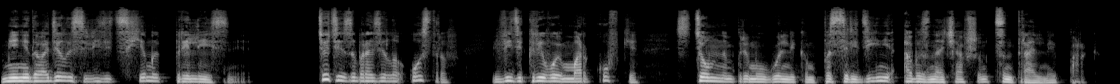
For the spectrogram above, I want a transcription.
Мне не доводилось видеть схемы прелестнее. Тетя изобразила остров в виде кривой морковки с темным прямоугольником посередине, обозначавшим центральный парк.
